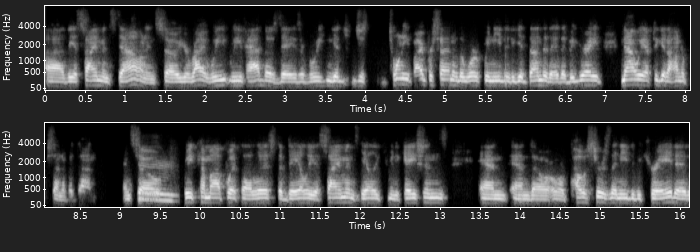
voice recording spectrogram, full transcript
uh, the assignments down. And so you're right we we've had those days if we can get just 25% of the work we needed to get done today. That'd be great. Now we have to get 100% of it done. And so mm. we come up with a list of daily assignments daily communications and and uh, or posters that need to be created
